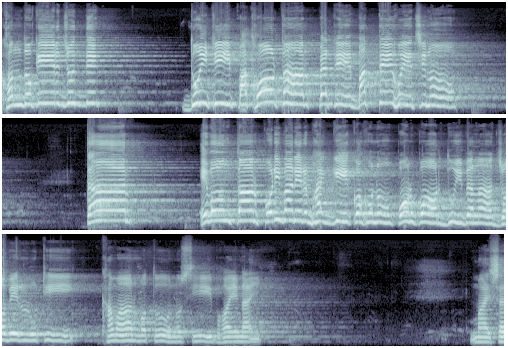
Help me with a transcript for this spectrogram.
খন্দকের যুদ্ধে দুইটি পাথর তার পেটে বাঁধতে হয়েছিল। তার এবং তার পরিবারের ভাগ্যে কখনো পরপর দুই বেলা জবের রুটি খাওয়ার মতো নসিব হয় নাই। মায়েশা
